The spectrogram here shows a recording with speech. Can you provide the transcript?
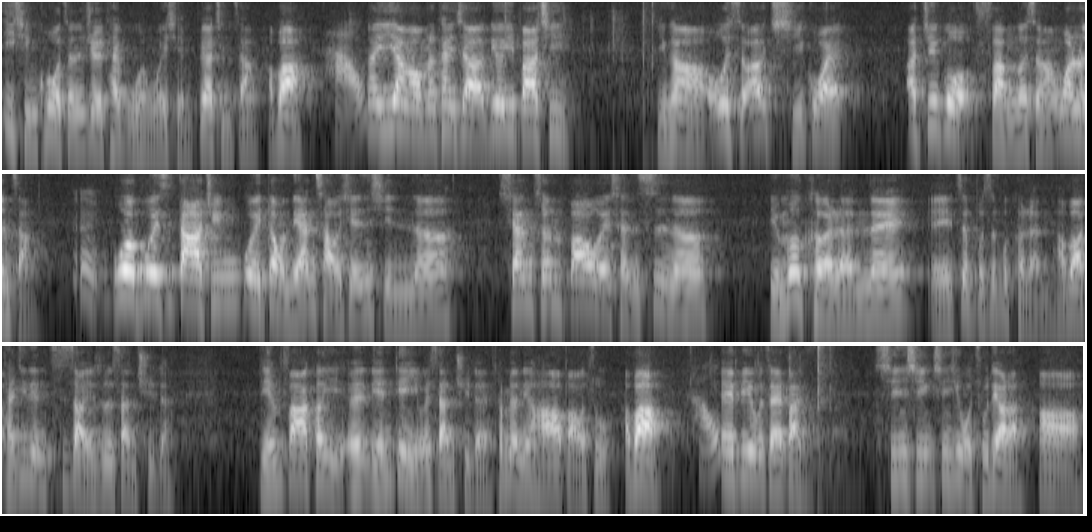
疫情扩增，觉得台股很危险，不要紧张，好不好？好。那一样啊，我们来看一下六一八七，你看啊，为什么奇怪啊？结果反而什么万润涨？嗯，会不会是大军未动，粮草先行呢？乡村包围城市呢？有没有可能呢？哎，这不是不可能，好不好？台积电迟早也是会上去的，联发科也呃联电也会上去的，同学们你好好把握住，好不好？好。A B 五窄板，星星星星我出掉了啊，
